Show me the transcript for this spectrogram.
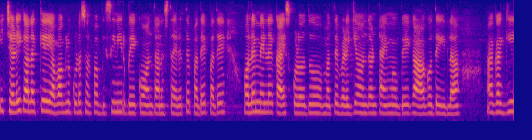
ಈ ಚಳಿಗಾಲಕ್ಕೆ ಯಾವಾಗಲೂ ಕೂಡ ಸ್ವಲ್ಪ ಬಿಸಿ ನೀರು ಬೇಕು ಅಂತ ಅನಿಸ್ತಾ ಇರುತ್ತೆ. ಪದೇ ಪದೇ ಒಲೆ ಮೇಲೆ ಕಾಯಿಸ್ಕೊಳ್ಳೋದು ಮತ್ತು ಬೆಳಗ್ಗೆ ಒಂದೊಂದು ಟೈಮು ಬೇಗ ಆಗೋದೇ ಇಲ್ಲ. ಹಾಗಾಗಿ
